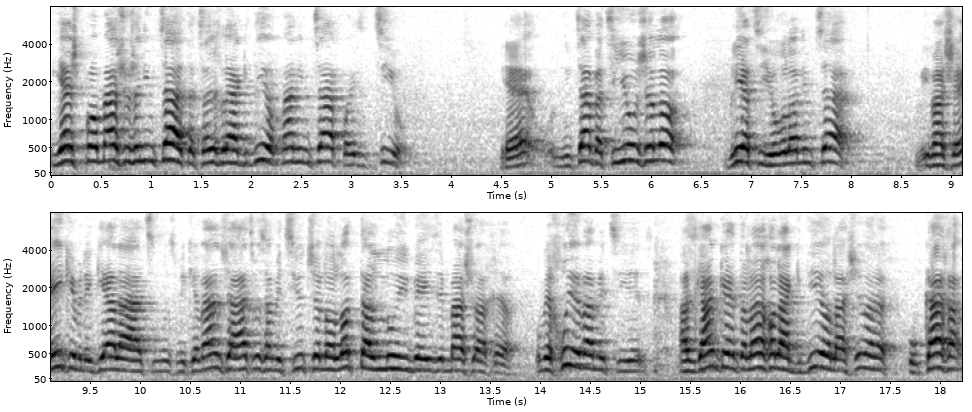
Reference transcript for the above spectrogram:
יש פה משהו שנמצא, אתה צריך להגדיר מה נמצא פה, איזה ציור. Yeah, הוא נמצא בציור שלו, בלי הציור הוא לא נמצא. מה שאין כי בנגיע לעצמוס, מכיוון שהעצמוס המציאות שלו לא תלוי באיזה משהו אחר, הוא מחויב המציאות, אז גם כן אתה לא יכול להגדיר, להשאיר, הוא ככה,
